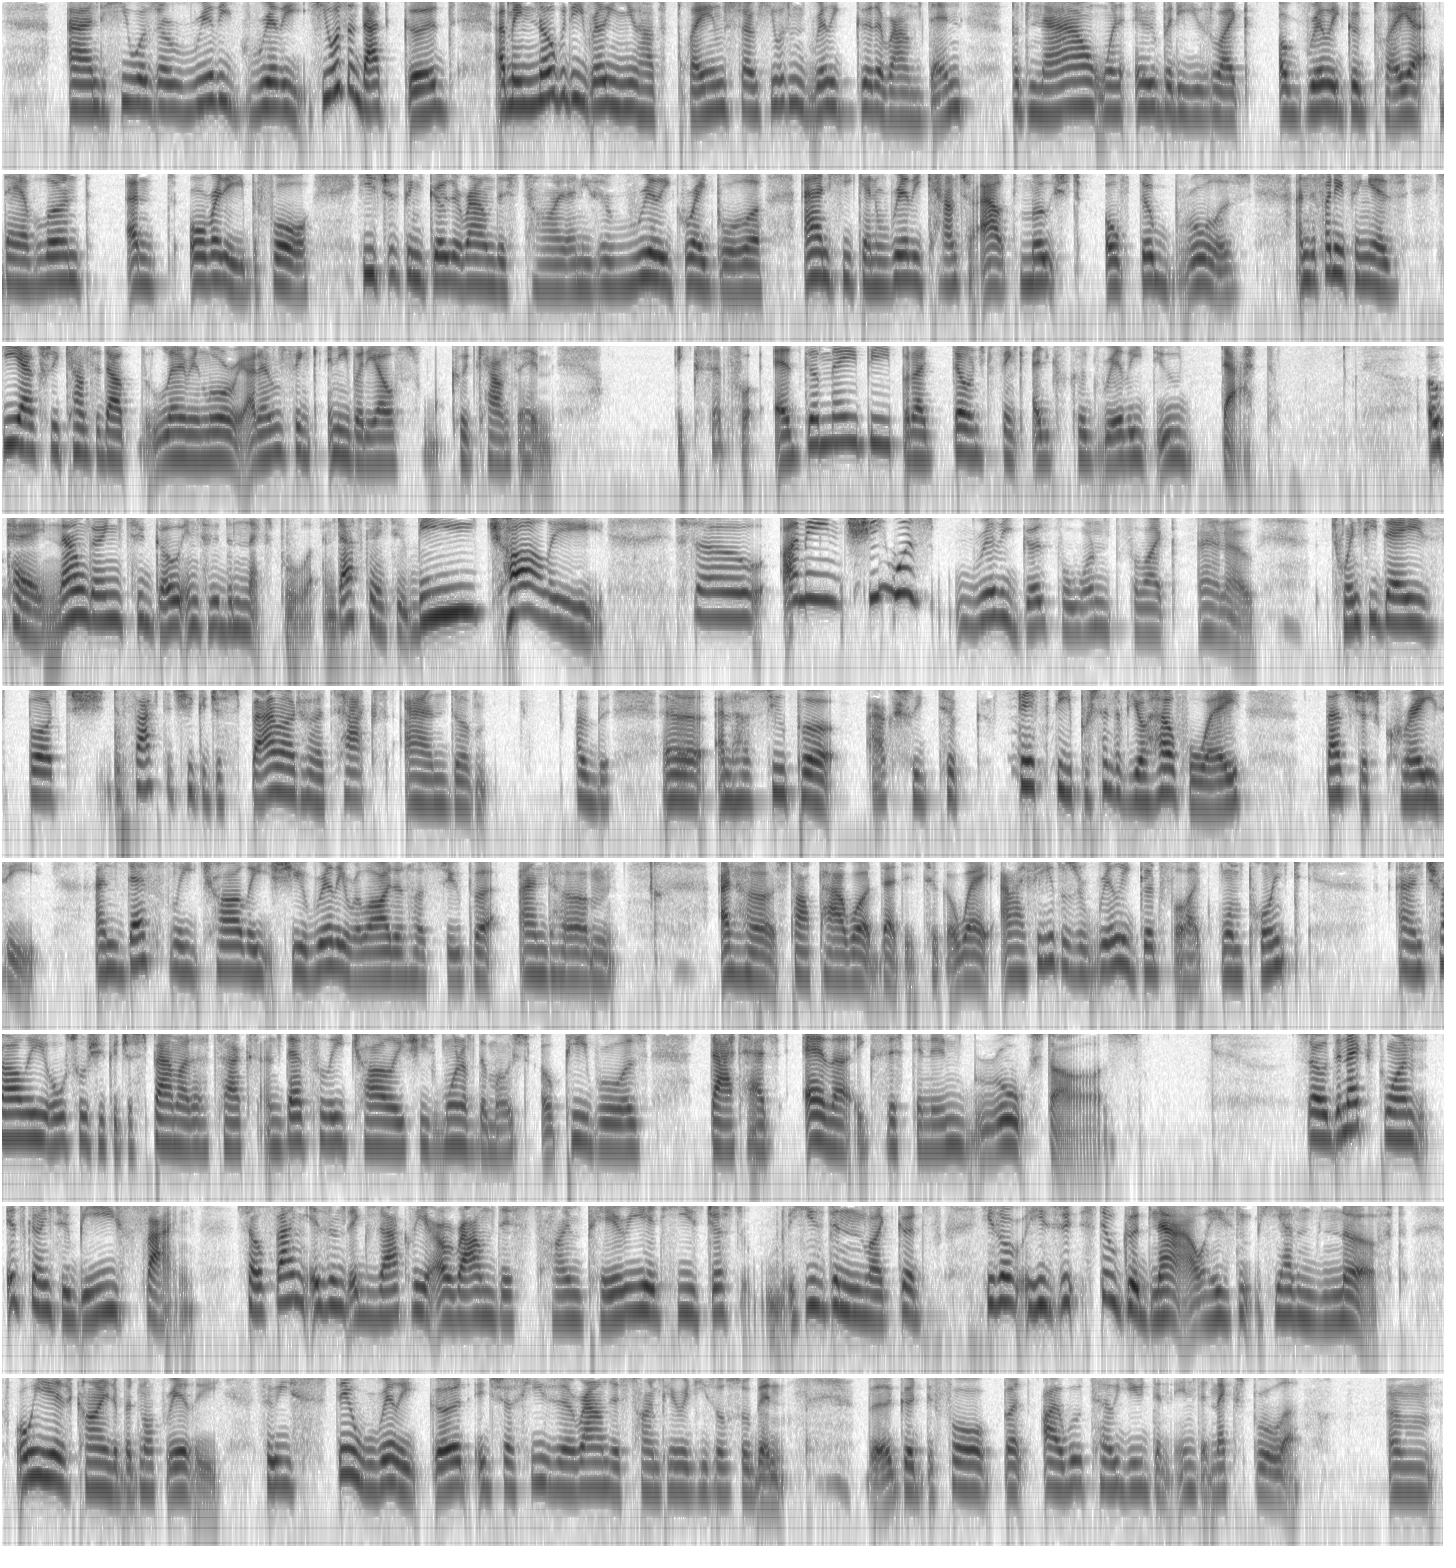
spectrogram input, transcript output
And he was a really, really, he wasn't that good. I mean, nobody really knew how to play him, so he wasn't really good around then. But now, when everybody's like a really good player, they have learned and already before he's just been good around this time and he's a really great brawler and he can really counter out most of the brawlers. And the funny thing is he actually counted out Larry and Lori I don't think anybody else could counter him except for Edgar maybe but I don't think Edgar could really do that. Okay now I'm going to go into the next brawler and that's going to be Charlie. So, I mean, she was really good for one, for like, I don't know, 20 days, but the fact that she could just spam out her attacks and um, uh, and her super actually took 50% of your health away, that's just crazy. And definitely Charlie, she really relied on her super and her um, and her star power that it took away. And I think it was really good for like one point. And Charlie also she could just spam out attacks and definitely Charlie, she's one of the most OP brawlers that has ever existed in Brawl Stars. So the next one, it's going to be Fang. So Fang isn't exactly around this time period. He's just he's been like good. He's he's still good now. He's he hasn't been nerfed. Well, he is kind of, but not really. So he's still really good. It's just he's around this time period. He's also been uh, good before. But I will tell you then in the next brawler. Um.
